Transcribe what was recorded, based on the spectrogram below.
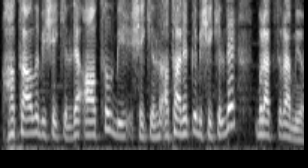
hatalı bir şekilde, atıl bir şekilde, ataletli bir şekilde bıraktıramıyor.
